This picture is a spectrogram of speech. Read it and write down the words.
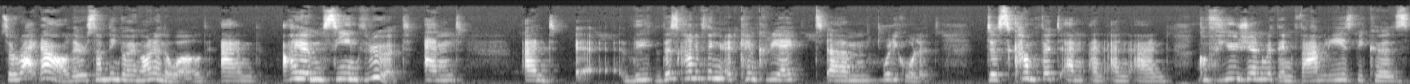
So right now there is something going on in the world, and I am seeing through it, and and uh, the, this kind of thing it can create um, what do you call it discomfort and, and, and, and confusion within families because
